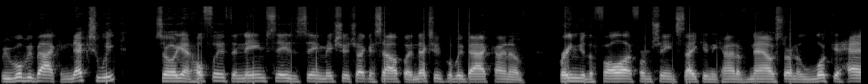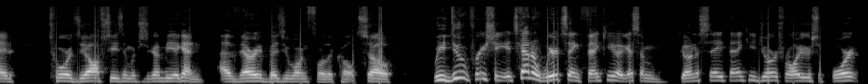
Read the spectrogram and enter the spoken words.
We will be back next week. So again, hopefully, if the name stays the same, make sure you check us out. But next week we'll be back, kind of bringing you the fallout from Shane Steichen and kind of now starting to look ahead towards the offseason, which is going to be again a very busy one for the Colts. So we do appreciate. It's kind of weird saying thank you. I guess I'm going to say thank you, George, for all your support.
